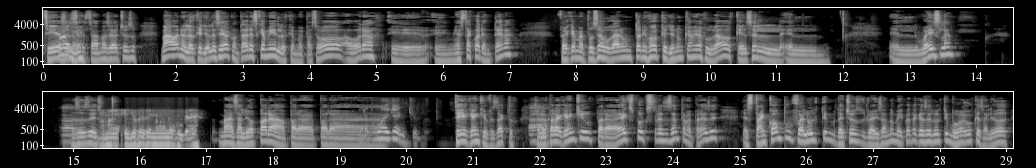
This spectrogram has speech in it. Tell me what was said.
Sí, eso, está demasiado chuzo. Más bueno, lo que yo les iba a contar es que a mí lo que me pasó ahora eh, en esta cuarentena fue que me puse a jugar un Tony Hawk que yo nunca había jugado, que es el, el, el Wasteland. Ah. yo creo que no lo jugué. Más salió para, para, para... Era como de GameCube. Sí, GameCube, exacto. Salió para GameCube, para Xbox 360, me parece. Está en compu, fue el último. De hecho, revisando me di cuenta que es el último juego que salió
